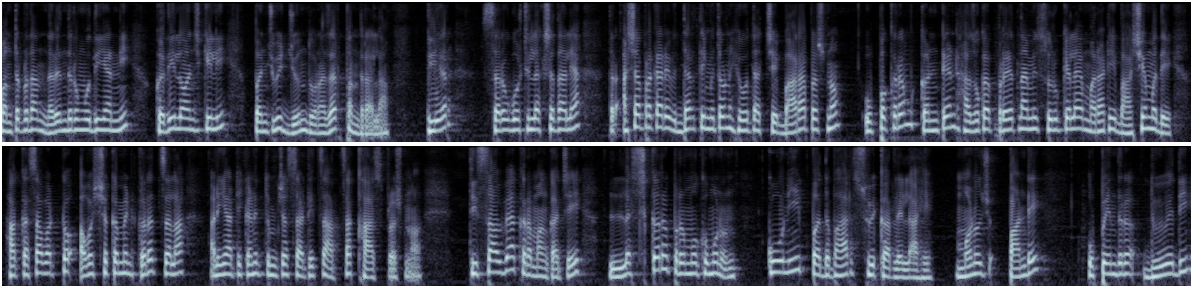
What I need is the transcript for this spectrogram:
पंतप्रधान नरेंद्र मोदी यांनी कधी लॉन्च केली? पंचवीस जून दोन हजार पंधराला. क्लिअर सर्व गोष्टी लक्षात आल्या. तर अशा प्रकारे विद्यार्थी मित्रांनो हे होते आजचे बारा प्रश्न. उपक्रम कंटेंट हा जो काही प्रयत्न आम्ही सुरू केला आहे मराठी भाषेमध्ये हा कसा वाटतो अवश्य कमेंट करत चला आणि या ठिकाणी तुमच्यासाठीचा आजचा खास प्रश्न. तिसाव्या क्रमांकाचे लष्कर प्रमुख म्हणून कोणी पदभार स्वीकारलेला आहे? Manoj Pande Upendra Dwivedi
